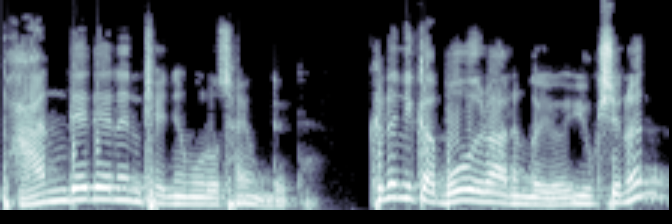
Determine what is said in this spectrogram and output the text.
반대되는 개념으로 사용된다. 그러니까 뭐라는 거예요? 육신은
